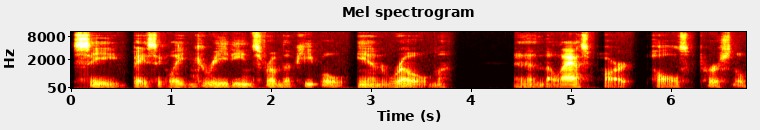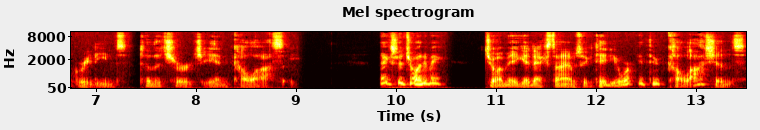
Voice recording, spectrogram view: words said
see basically greetings from the people in Rome. And then the last part, Paul's personal greetings to the church in Colossae. Thanks for joining me. Join me again next time as we continue working through Colossians.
